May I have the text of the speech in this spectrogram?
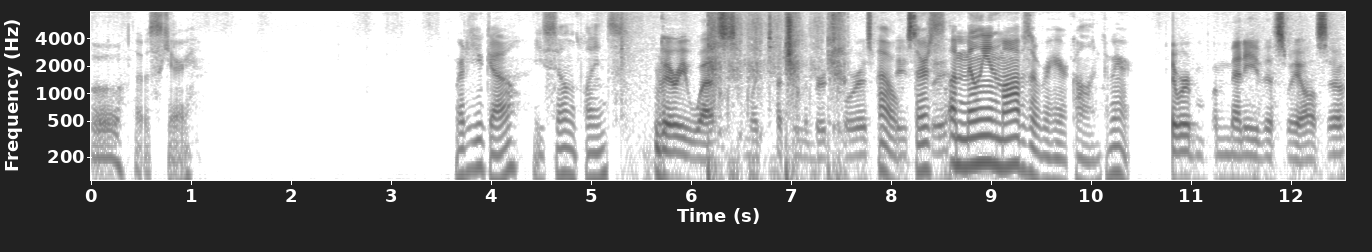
Oh, that was scary. Where do you go? Are you still in the plains? Very west, like touching the birch forest. Oh, basically. there's a million mobs over here, Colin. Come here. There were many this way also.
